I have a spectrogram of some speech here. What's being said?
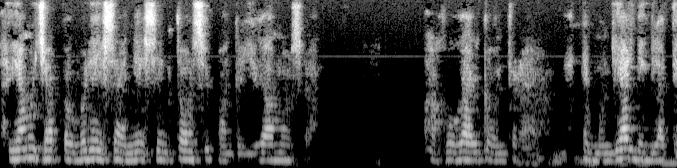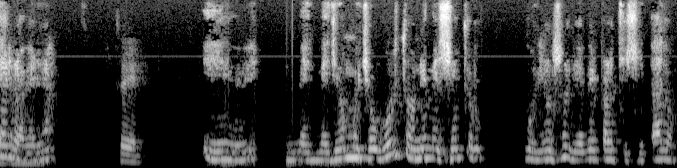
Había mucha pobreza en ese entonces cuando llegamos a, jugar contra el Mundial de Inglaterra, ¿verdad? Sí. Y me, me dio mucho gusto, y me siento orgulloso de haber participado.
